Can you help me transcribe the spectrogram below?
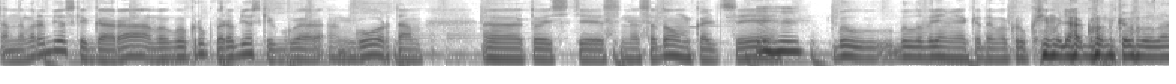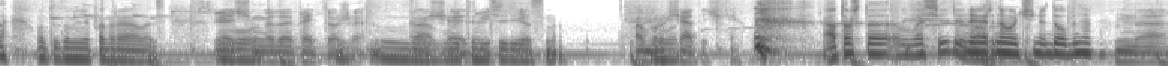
Там на Воробьевских гора, во- вокруг Воробьевских гор, гор там, э, то есть э, на Садовом кольце. Мгм. Был, было время, когда вокруг Кремля гонка была, вот это мне понравилось. В следующем Вот. году опять тоже Да, будет вести. интересно. по брусчаточке. А то, что Василий... вам- Наверное, очень удобно. Да.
